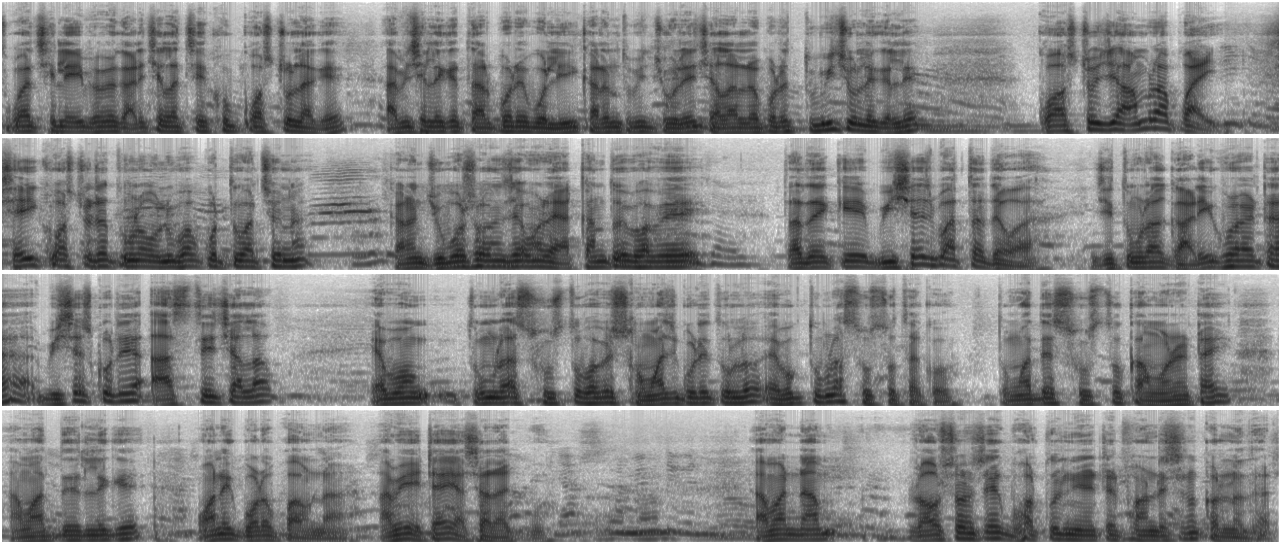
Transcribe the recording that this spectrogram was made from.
তোমার ছেলে এইভাবে গাড়ি চালাচ্ছে, খুব কষ্ট লাগে। আমি ছেলেকে তারপরে বলি, কারণ তুমি চলে চালানোর পরে তুমি চলে গেলে কষ্ট যে আমরা পাই, সেই কষ্টটা তোমরা অনুভব করতে পারছ না। কারণ যুব সমাজে আমার একান্তভাবে তাদেরকে বিশেষ বার্তা দেওয়া, যে তোমরা গাড়ি ঘোড়াটা বিশেষ করে আস্তে চালাও এবং তোমরা সুস্থভাবে সমাজ গড়ে তোলো এবং তোমরা সুস্থ থাকো। তোমাদের সুস্থ কামনাটাই আমাদের লেগে অনেক বড় পাওনা। আমি এটাই আশা রাখব। আমার নাম রওশন শেখ ভরপুর ইউনাইটেড ফাউন্ডেশন, কর্ণধার।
